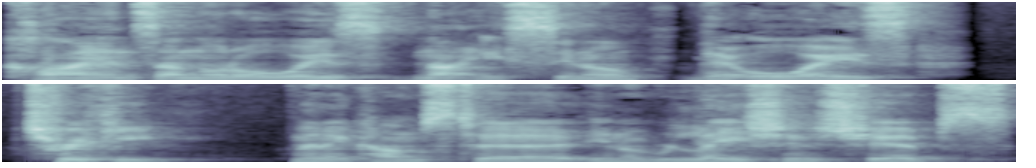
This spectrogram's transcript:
clients are not always nice you know? They're always tricky when it comes to you know relationships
